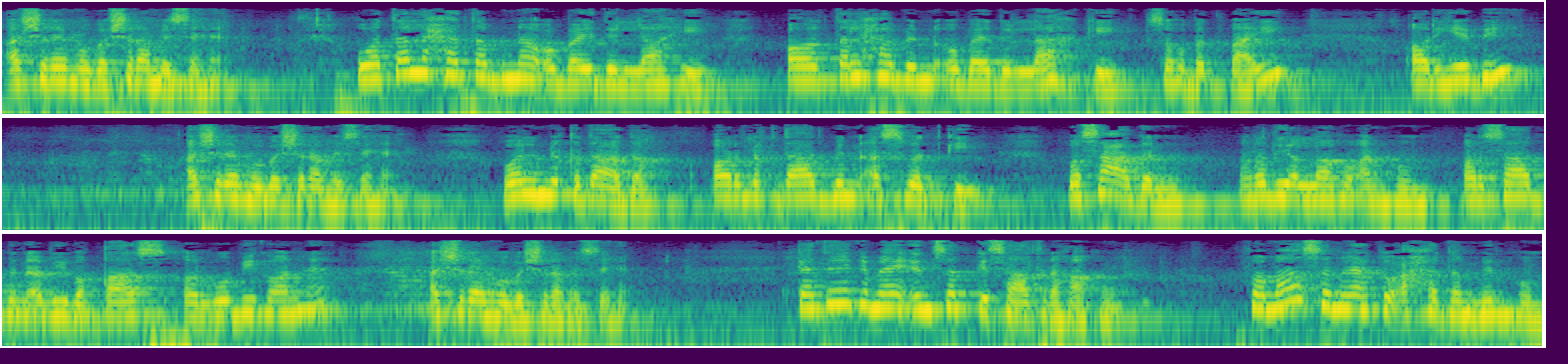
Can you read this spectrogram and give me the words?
اشر مبشرہ میں سے ہیں۔ وہ طلحہ تبن عبید اللہ اور طلحہ بن عبید اللہ کی صحبت پائی۔ اور یہ بھی اشر مبشرہ میں سے ہیں۔ والمقداد اور مقداد بن اسود کی وہ سعدن رضی اللہ عنہم، اور سعد بن ابی وقاص، اور وہ بھی کون ہے اشر مبشرہ میں سے ہے کہتے ہیں کہ میں ان سب کے ساتھ رہا ہوں۔ فما سمعت احدا منہم،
